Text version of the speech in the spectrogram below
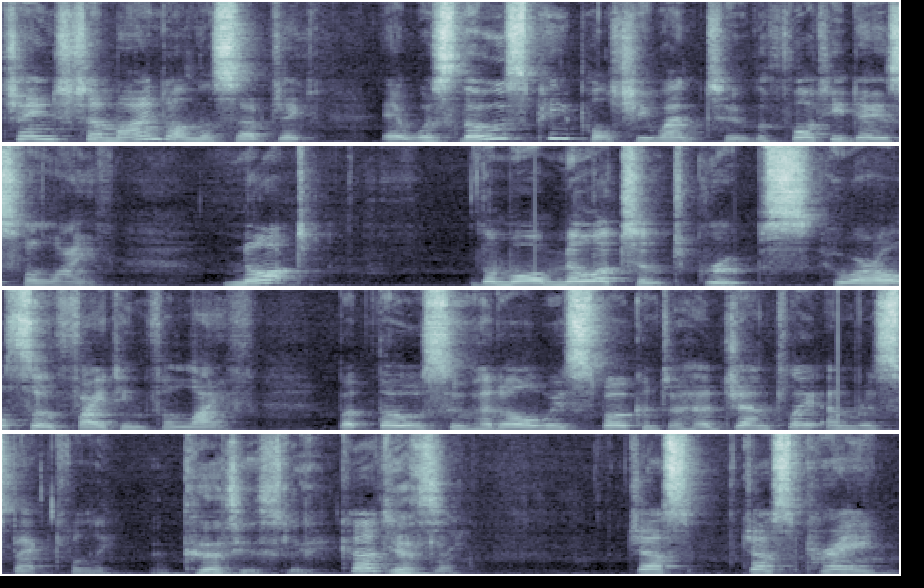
changed her mind on the subject, it was those people she went to, the 40 Days for Life, not the more militant groups who are also fighting for life, but those who had always spoken to her gently and respectfully, And Courteously. courteously, Yes. just just praying.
